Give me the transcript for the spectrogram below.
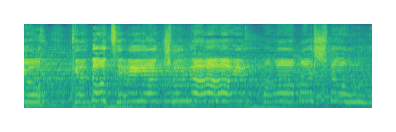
有看到太阳出来，妈妈笑了。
